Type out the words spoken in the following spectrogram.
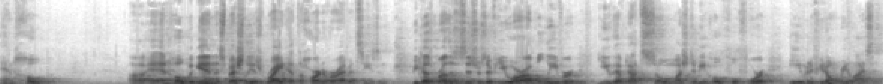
and hope. Uh, and hope, again, especially, is right at the heart of our Advent season. Because, brothers and sisters, if you are a believer, you have got so much to be hopeful for, even if you don't realize it.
